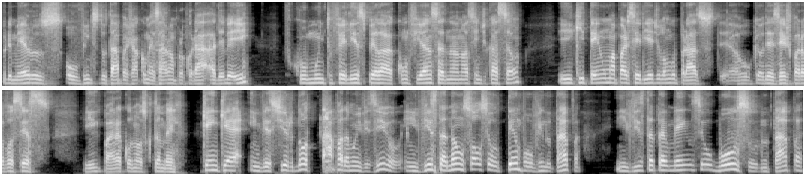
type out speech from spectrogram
primeiros ouvintes do Tapa já começaram a procurar a DBI. Fico muito feliz pela confiança na nossa indicação e que tem uma parceria de longo prazo. É o que eu desejo para vocês e para conosco também. Quem quer investir no Tapa da Mão Invisível, invista não só o seu tempo ouvindo Tapa, invista também o seu bolso no Tapa.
